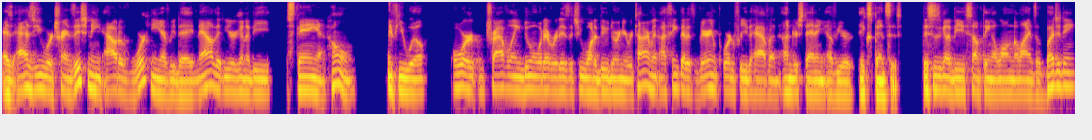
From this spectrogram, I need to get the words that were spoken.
as as you were transitioning out of working every day, now that you're going to be staying at home, if you will, or traveling, doing whatever it is that you want to do during your retirement, I think that it's very important for you to have an understanding of your expenses. This is going to be something along the lines of budgeting,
